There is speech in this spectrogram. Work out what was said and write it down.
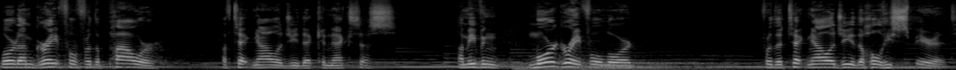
Lord, I'm grateful for the power of technology that connects us. I'm even more grateful, Lord, for the technology of the Holy Spirit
